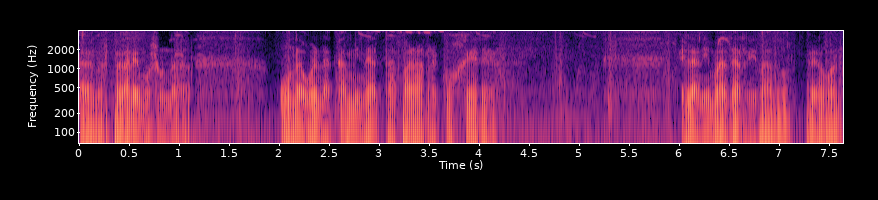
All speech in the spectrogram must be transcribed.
Nos pegaremos una, una buena caminata para recoger el, animal derribado, pero bueno,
